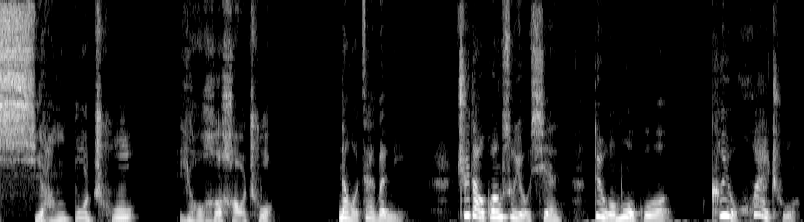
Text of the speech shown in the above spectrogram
想不出有何好处。”那我再问你，知道光速有限对我莫国可有坏处？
